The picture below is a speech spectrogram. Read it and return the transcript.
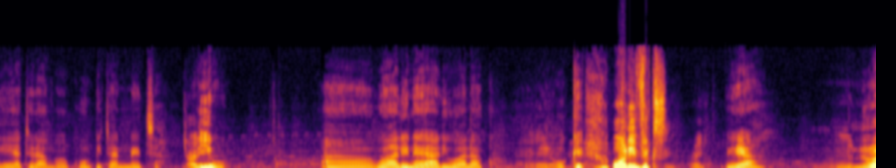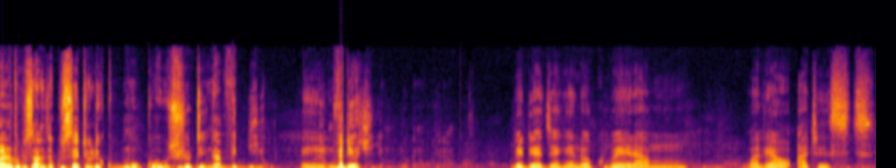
yeyateranga okumpita nature. Taliiwo uh, waali naye ali walako. Eh, okay. Oli vixen right? Yeah. Mm, nolwali tukusanze ku set oli ku- mu kushootinga video. Eh. Video ki vidiyo gyengenda okubeeramu? Wali awo artist.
